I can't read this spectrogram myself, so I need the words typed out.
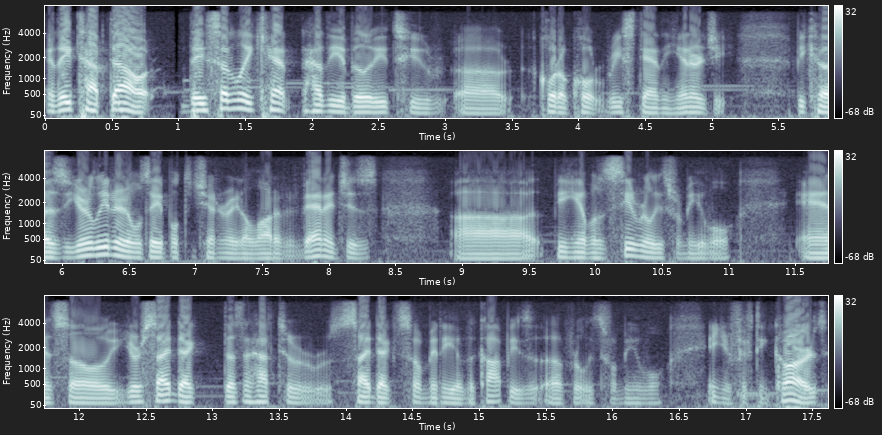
and they tapped out, they suddenly can't have the ability to uh, quote unquote restand the energy because your leader was able to generate a lot of advantages uh, being able to see release from evil. And so your side deck doesn't have to side deck so many of the copies of Release from Evil in your 15 cards,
